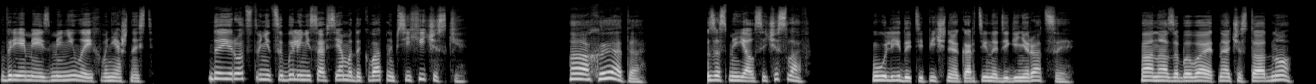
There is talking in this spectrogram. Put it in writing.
Время изменило их внешность. Да и родственницы были не совсем адекватны психически. «Ах, это!» — засмеялся Числав. У Лиды типичная картина дегенерации. Она забывает начисто одно,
